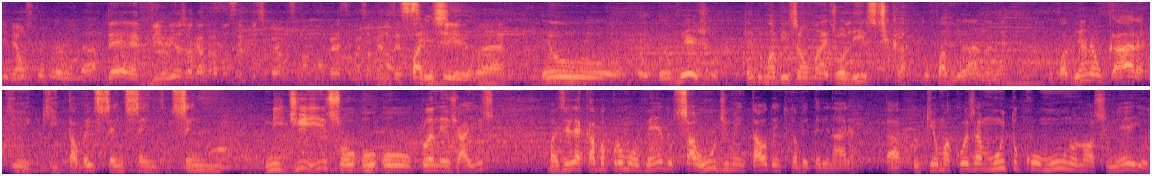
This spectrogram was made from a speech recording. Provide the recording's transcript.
E posso complementar? Deve. Eu ia jogar para você porque tivemos uma conversa mais ou menos desse Parecida. sentido. É. Eu, eu vejo, tendo uma visão mais holística do Fabiano, né? O Fabiano é um cara que, que talvez sem, sem, sem medir isso ou, ou, ou planejar isso, mas ele acaba promovendo saúde mental dentro da veterinária. Tá? Porque uma coisa muito comum no nosso meio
